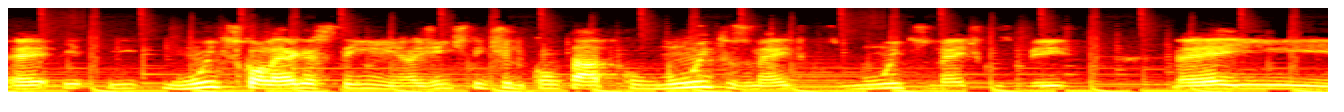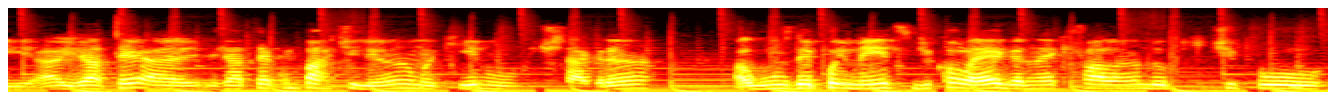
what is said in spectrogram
É, e, e muitos colegas têm, a gente tem tido contato com muitos médicos, muitos médicos mesmo, né? E já até, já até compartilhamos aqui no Instagram alguns depoimentos de colegas, né, que falando que tipo,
